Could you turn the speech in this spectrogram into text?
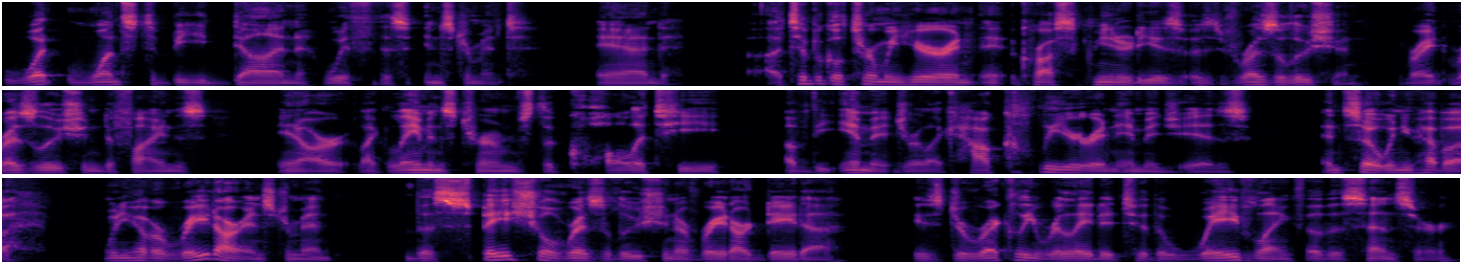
what wants to be done with this instrument. And a typical term we hear in, across the community is, is resolution, right? Resolution defines in our like layman's terms the quality of the image or like how clear an image is. And so when you have a when you have a radar instrument, the spatial resolution of radar data is directly related to the wavelength of the sensor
